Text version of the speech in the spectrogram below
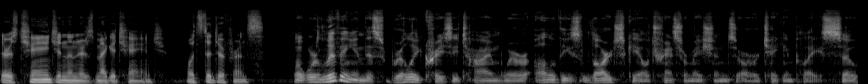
There's change and then there's mega change. What's the difference? Well, we're living in this really crazy time where all of these large scale transformations are taking place. So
